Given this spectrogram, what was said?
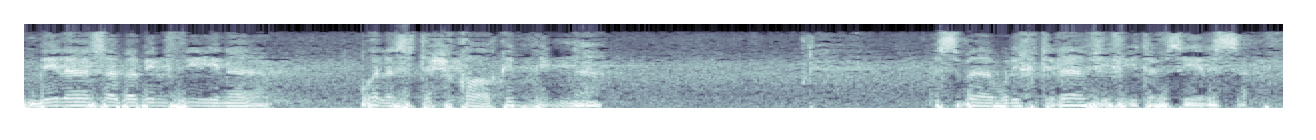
بلا سبب فينا ولا استحقاق منا. أسباب الاختلاف في تفسير السلف.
